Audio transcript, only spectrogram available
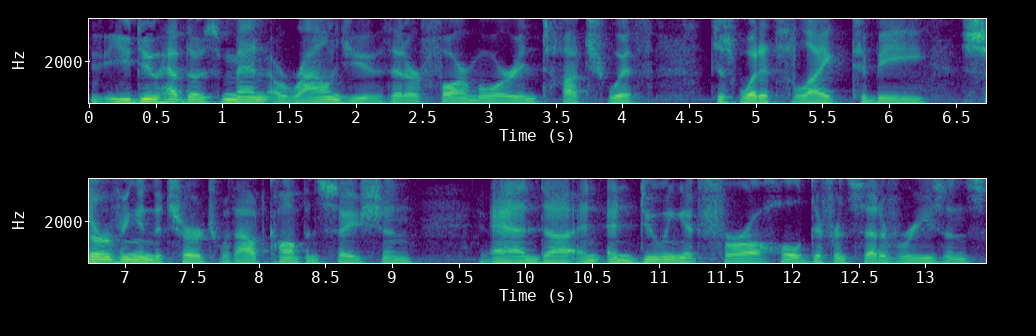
you do have those men around you that are far more in touch with just what it's like to be serving in the church without compensation and uh, and and doing it for a whole different set of reasons.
